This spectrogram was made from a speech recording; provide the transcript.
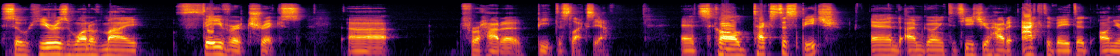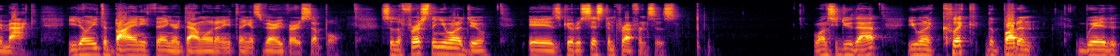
So here's one of my favorite tricks uh, for how to beat dyslexia. It's called text to speech, and I'm going to teach you how to activate it on your Mac. You don't need to buy anything or download anything. It's very, very simple. So the first thing you want to do is go to System Preferences. Once you do that, you want to click the button with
